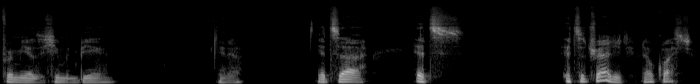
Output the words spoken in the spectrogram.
for me as a human being. You know. It's uh it's it's a tragedy, no question.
